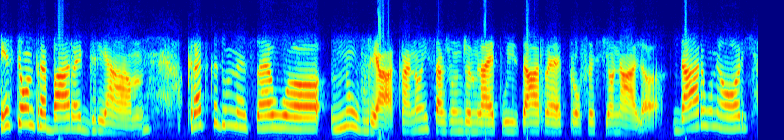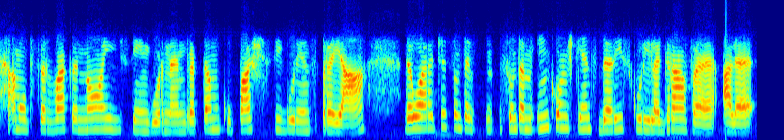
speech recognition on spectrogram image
este o întrebare grea. Cred că Dumnezeu uh, nu vrea ca noi să ajungem la epuizare profesională, dar uneori am observat că noi singuri ne îndreptăm cu pași siguri înspre ea, deoarece suntem, suntem inconștienți de riscurile grave ale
